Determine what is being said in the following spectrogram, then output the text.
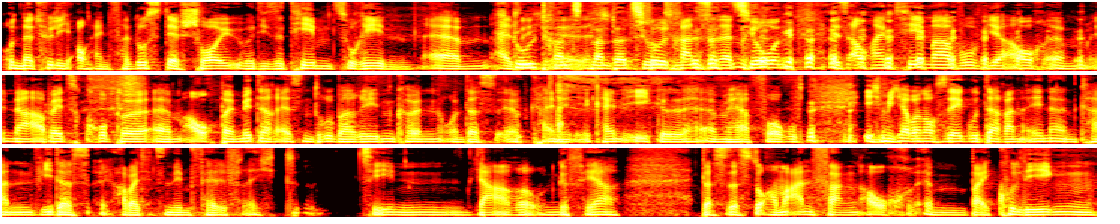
und natürlich auch ein Verlust der Scheu, über diese Themen zu reden. Ähm, also Stuhltransplantation. Ich, äh, Stuhltransplantation ist auch ein Thema, wo wir auch ähm, in der Arbeitsgruppe ähm, auch beim Mittagessen drüber reden können und das äh, keine, kein Ekel ähm, hervorruft. Ich mich aber noch sehr gut daran erinnern kann, wie das, ich arbeite jetzt in dem Feld vielleicht zehn Jahre ungefähr, dass das doch am Anfang auch ähm, bei Kollegen,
